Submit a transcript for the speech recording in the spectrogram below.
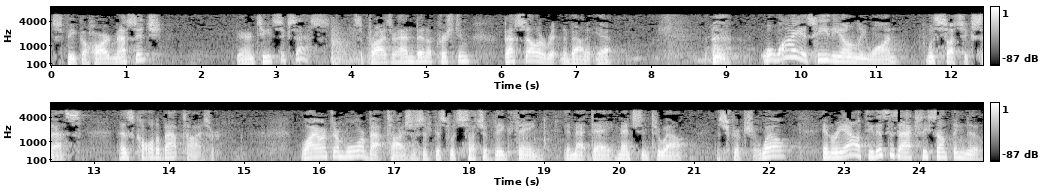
speak a hard message, guaranteed success. surprised there hadn't been a Christian bestseller written about it yet. Well, why is he the only one with such success that is called a baptizer? Why aren't there more baptizers if this was such a big thing in that day mentioned throughout the scripture? Well, in reality, this is actually something new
